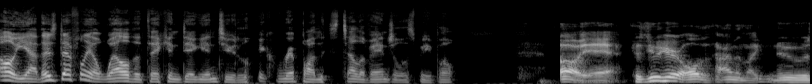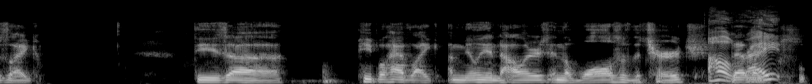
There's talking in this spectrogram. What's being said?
Oh yeah, there's definitely a well that they can dig into to like rip on these televangelist people. Oh yeah, because you hear all the time in like news, like these uh people have like a million dollars in the walls of the church. Oh that, right. Like, pl-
